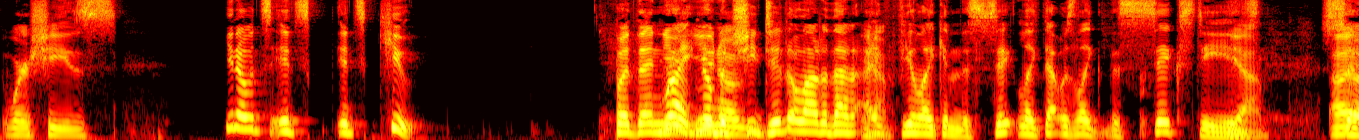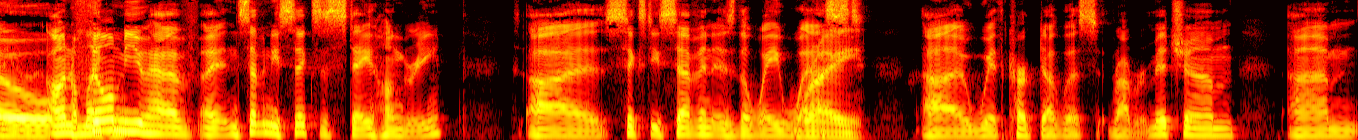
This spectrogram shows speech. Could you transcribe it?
where she's, you know, it's it's it's cute. But then you, right? you no, know, but she did a lot of that. I feel like in the six, like that was like the '60s. Yeah. So Uh, on I'm like, film, you have uh, in '76 is Stay Hungry, uh, '67 is The Way West, Right. uh, with Kirk Douglas, Robert Mitchum. Um,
